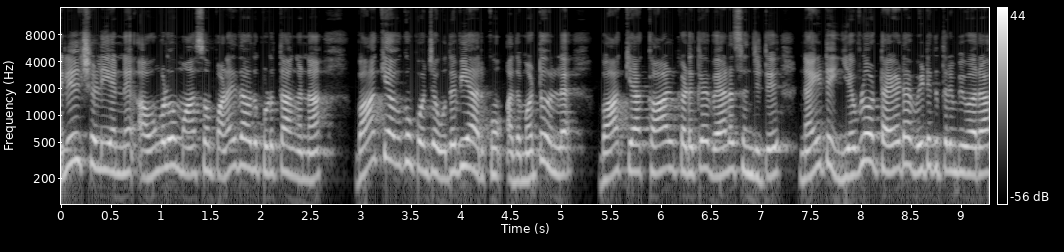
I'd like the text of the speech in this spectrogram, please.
எழில் செழியன்னு அவங்களும் மாசம் பணம் ஏதாவது கொடுத்தாங்கன்னா பாக்கியாவுக்கும் கொஞ்சம் உதவியா இருக்கும். அது மட்டும் இல்ல பாக்கியா கால் கடுக்க வேலை செஞ்சுட்டு நைட்டு எவ்வளோ டயர்டா வீட்டுக்கு திரும்பி வரா?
